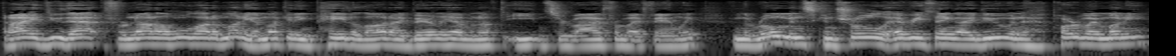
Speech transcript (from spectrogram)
And I do that for not a whole lot of money. I'm not getting paid a lot. I barely have enough to eat and survive for my family. And the Romans control everything I do, and part of my money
